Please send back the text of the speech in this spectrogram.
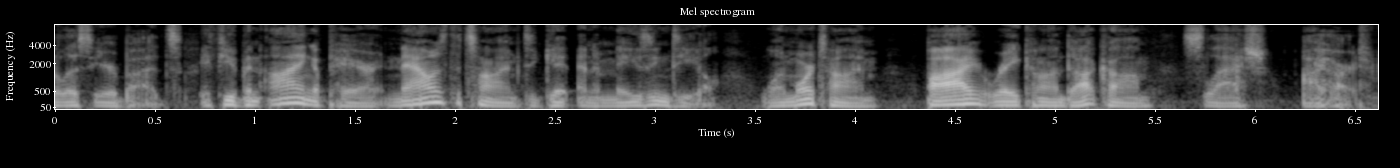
earbuds. If you've been eyeing a pair, now is the time to get an amazing deal. One more time, buyraycon.com slash iHeart.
